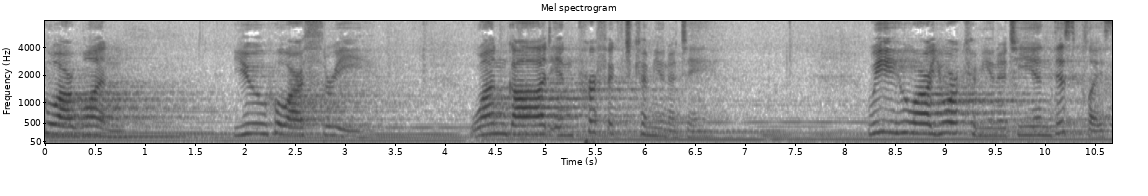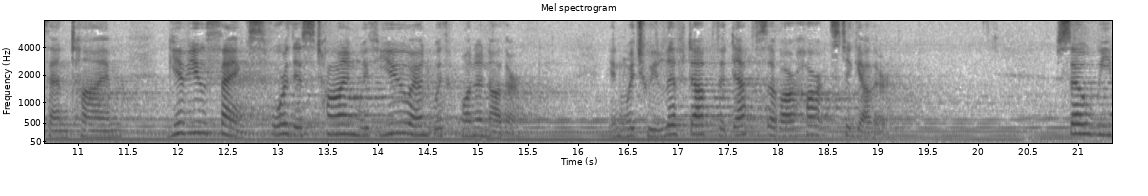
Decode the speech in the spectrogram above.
Who are one, you who are three, one God in perfect community. We who are your community in this place and time give you thanks for this time with you and with one another, in which we lift up the depths of our hearts together. So we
